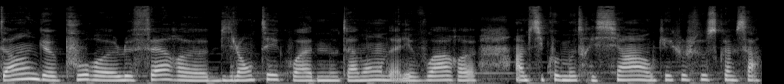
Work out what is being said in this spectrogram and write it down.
dingue pour euh, le faire bilanter, quoi, notamment d'aller voir un psychomotricien ou quelque chose comme ça.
